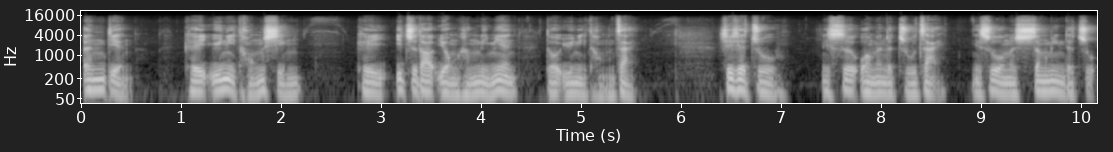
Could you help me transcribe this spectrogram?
恩典，可以与你同行，可以一直到永恒里面都与你同在。谢谢主，你是我们的主宰，你是我们生命的主。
